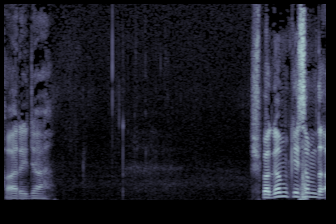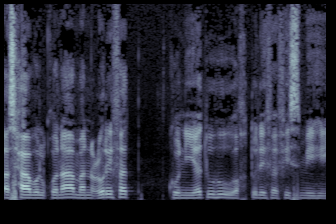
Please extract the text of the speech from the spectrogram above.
خارجه شپږم قسم د اصحاب القنا من عرفت کنیته واختلف فی اسمه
